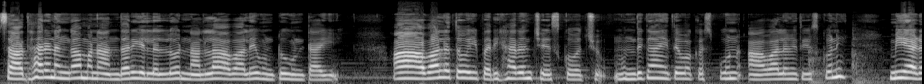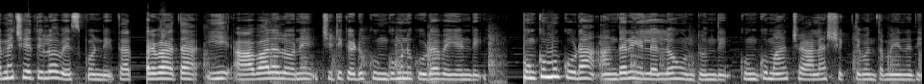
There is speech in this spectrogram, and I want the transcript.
సాధారణంగా మన అందరి ఇళ్ళలో నల్ల ఆవాలే ఉంటూ ఉంటాయి. ఆ ఆవాలతో ఈ పరిహారం చేసుకోవచ్చు. ముందుగా అయితే ఒక స్పూన్ ఆవాలను తీసుకొని మీ ఎడమ చేతిలో వేసుకోండి. తర్వాత ఈ ఆవాలలోనే చిటికెడు కుంకుమను కూడా వేయండి. కుంకుమ కూడా అందరి ఇళ్ళలో ఉంటుంది. కుంకుమ చాలా శక్తివంతమైనది.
